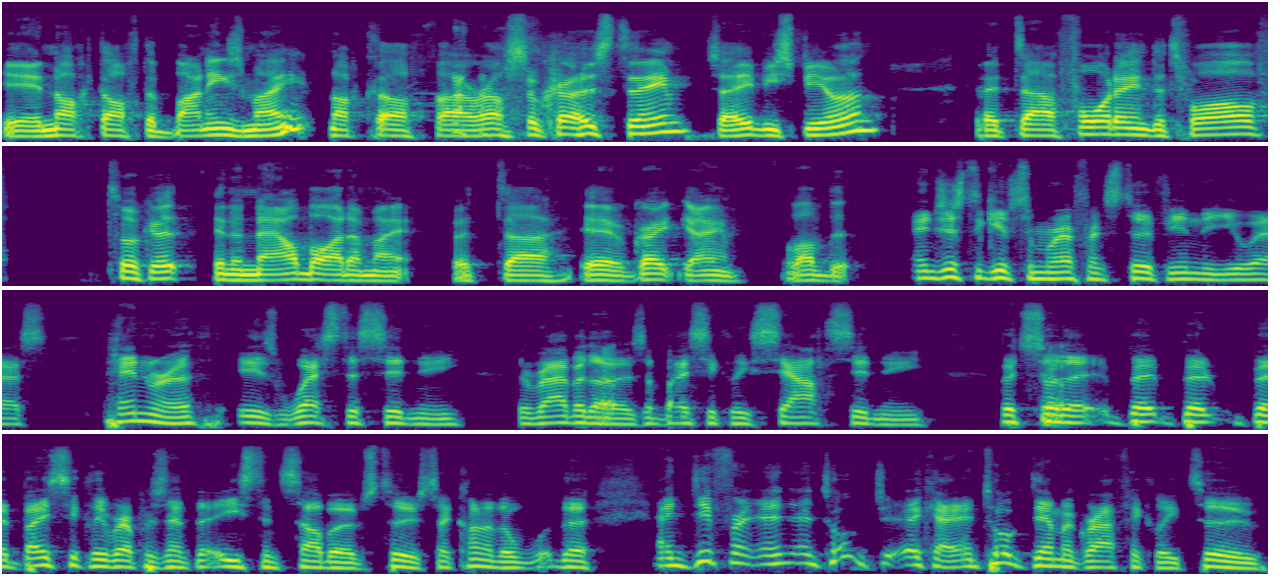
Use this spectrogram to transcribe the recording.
Yeah, knocked off the Bunnies, mate. Knocked off uh, Russell Crowe's team. So he'd be spewing. But uh, 14 to 12, took it in a nail biter, mate. But uh, yeah, great game. Loved it. And just to give some reference to if you're in the US, Penrith is west of Sydney. The Rabbitohs yep. are basically South Sydney but so yep. that but but but basically represent the eastern suburbs too. So kind of the the and different and, and talk okay and talk demographically too.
